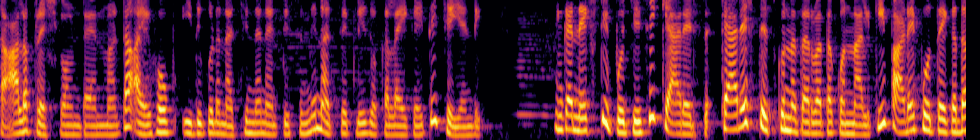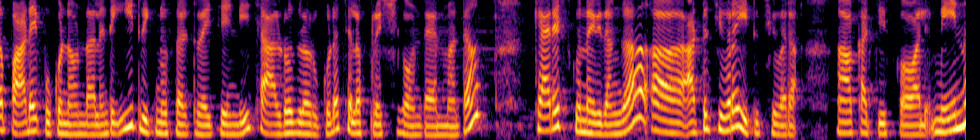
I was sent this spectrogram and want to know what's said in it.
చాలా ఫ్రెష్గా ఉంటాయి అనమాట ఐ హోప్ ఇది కూడా నచ్చిందని అనిపిస్తుంది. నచ్చితే ప్లీజ్ ఒక లైక్ అయితే చేయండి. ఇంకా నెక్స్ట్ టిప్ వచ్చేసి క్యారెట్స్ క్యారెట్స్ తెచ్చుకున్న తర్వాత కొన్నాళ్ళకి పాడైపోతాయి కదా పాడైపోకుండా ఉండాలంటే ఈ ట్రిక్ను ఒకసారి ట్రై చేయండి. చాలా రోజుల వరకు కూడా చాలా ఫ్రెష్గా ఉంటాయన్నమాట క్యారెట్స్ కొన్న విధంగా అటు చివర ఇటు చివర కట్ చేసుకోవాలి. మెయిన్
